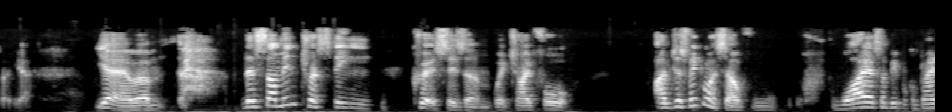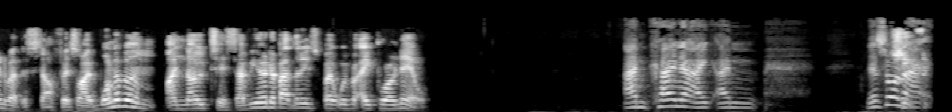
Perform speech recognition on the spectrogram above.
So yeah, yeah. Um, there's some interesting criticism which I thought. I'm just thinking to myself, why are some people complaining about this stuff? It's like one of them I noticed. Have you heard about the news about with April O'Neil? I'm kind of I, I'm. This one She- I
